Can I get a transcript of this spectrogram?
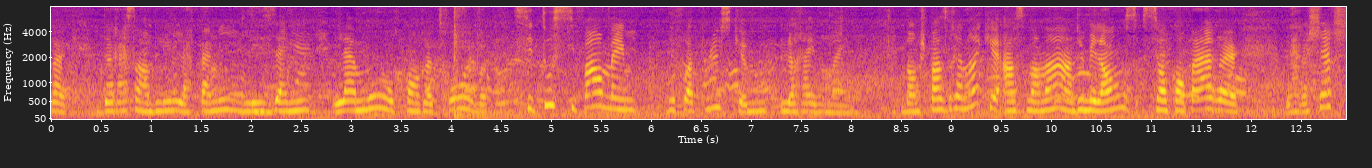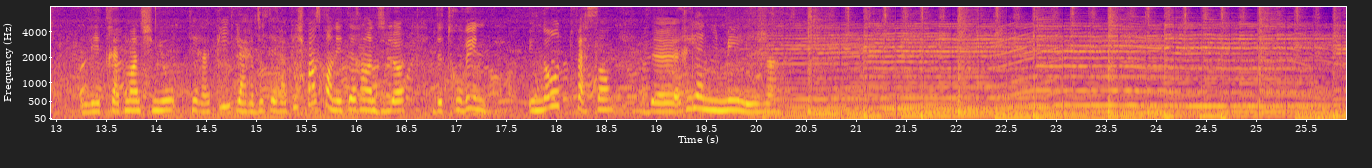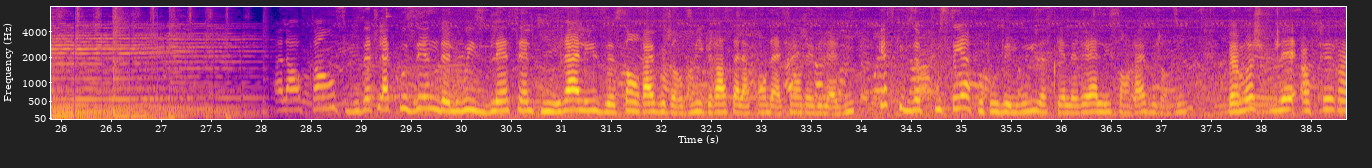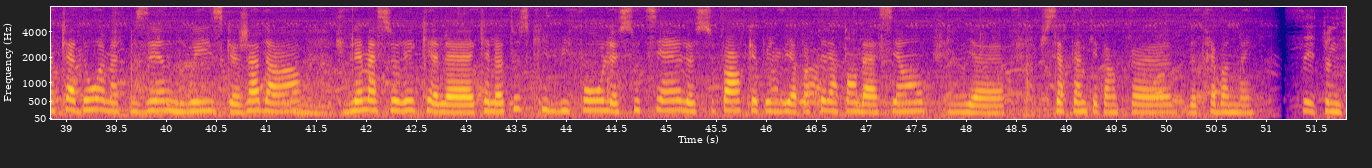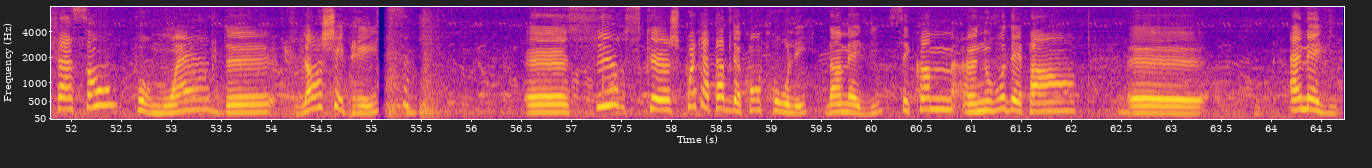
de rassembler la famille, les amis, l'amour qu'on retrouve. C'est aussi fort, même des fois plus que le rêve même. Donc, je pense vraiment qu'en ce moment, en 2011, si on compare euh, la recherche, les traitements de chimiothérapie, la radiothérapie, je pense qu'on était rendu là de trouver une autre façon de réanimer les gens. Alors France, vous êtes la cousine de Louise Blais, celle qui réalise son rêve aujourd'hui grâce à la Fondation Rêver la vie. Qu'est-ce qui vous a poussé à proposer Louise à ce qu'elle réalise son rêve aujourd'hui? Ben moi, je voulais offrir un cadeau à ma cousine Louise que j'adore. Je voulais m'assurer qu'elle a tout ce qu'il lui faut, le soutien, le support que peut lui apporter la Fondation. Puis euh, je suis certaine qu'elle est entre de très bonnes mains. C'est une façon pour moi de lâcher prise euh, sur ce que je suis pas capable de contrôler dans ma vie. C'est comme un nouveau départ euh, à ma vie.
